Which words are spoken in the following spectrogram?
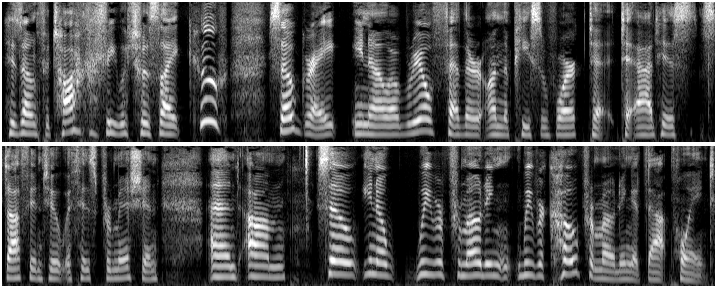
his own photography, which was like, whew, so great. You know, a real feather on the piece of work to, to add his stuff into it with his permission. And um, so, you know, we were promoting, we were co promoting at that point.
